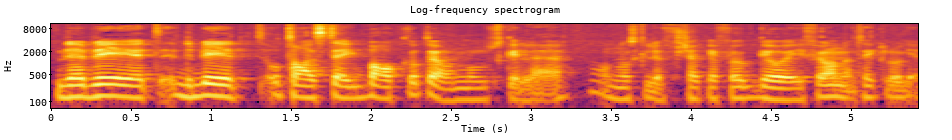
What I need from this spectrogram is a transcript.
Men det blir ett, det blir ett, att ta ett steg bakåt då om de skulle, om de skulle försöka få gå ifrån den teknologin.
